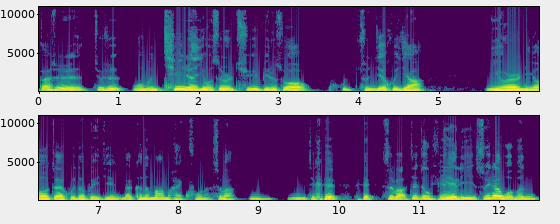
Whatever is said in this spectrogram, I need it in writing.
但是就是我们亲人有时候去，比如说春节回家。女儿，你要再回到北京，那可能妈妈还哭呢，是吧？嗯嗯，这个 是吧？这种别离，虽然我们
